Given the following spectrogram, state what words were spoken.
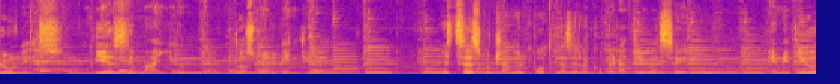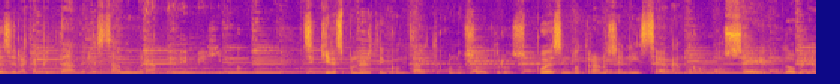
Lunes 10 de mayo 2021. Estás escuchando el podcast de la cooperativa CUU, emitido desde la capital del Estado Grande de México. Si quieres ponerte en contacto con nosotros, puedes encontrarnos en Instagram como CWPCUU.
